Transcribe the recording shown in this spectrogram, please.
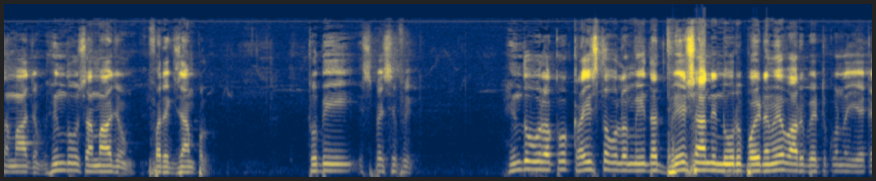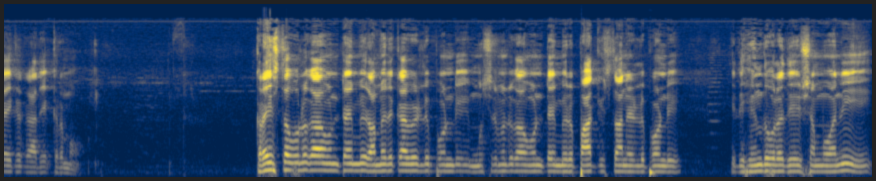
సమాజం హిందూ సమాజం for example. To be specific హిందువులకు క్రైస్తవుల మీద ద్వేషాన్ని నూరిపోయడమే వారు పెట్టుకున్న ఏకైక కార్యక్రమం. క్రైస్తవులుగా ఉంటే మీరు అమెరికా వెళ్ళిపోండి ముస్లింలుగా ఉంటే మీరు పాకిస్తాన్ వెళ్ళిపోండి ఇది హిందువుల దేశము అని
